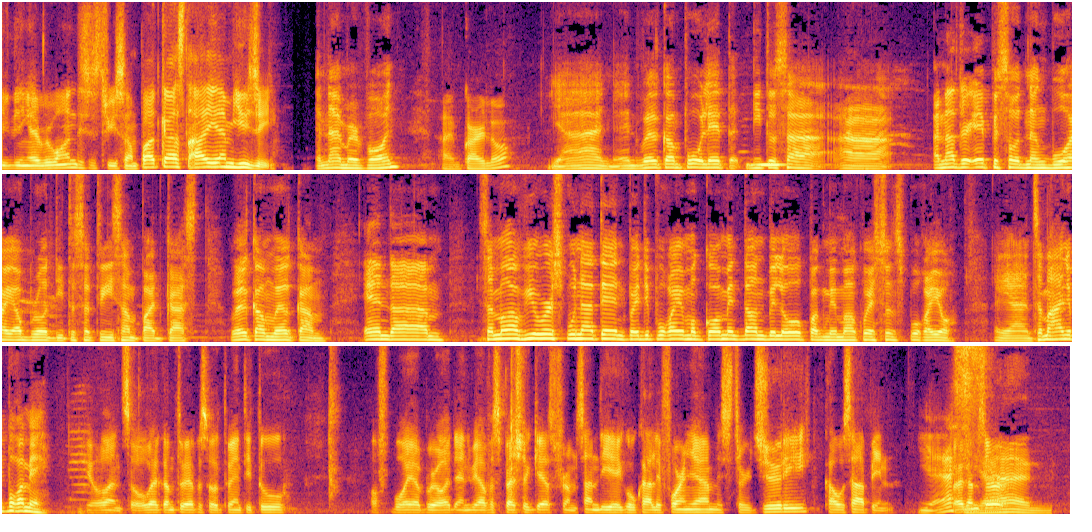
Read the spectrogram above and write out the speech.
Good evening, everyone. This is Threesome Podcast. I am Yuji. And I'm Ervon. I'm Carlo. Yan. And welcome po ulit dito sa uh, another episode ng Buhay Abroad dito sa Threesome Podcast. Welcome, welcome. And um, sa mga viewers po natin, pwede po kayo mag-comment down below pag may mga questions po kayo. Ayan, samahan niyo po kami. Yun. So, welcome to episode 22 of Boy Abroad. And we have a special guest from San Diego, California, Mr. Judy Kausapin. Yes. Welcome, sir.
